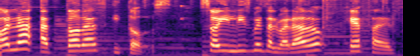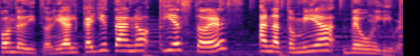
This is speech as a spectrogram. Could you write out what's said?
Hola a todas y todos. Soy Lisbeth Alvarado, jefa del Fondo Editorial Cayetano y esto es Anatomía de un libro.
